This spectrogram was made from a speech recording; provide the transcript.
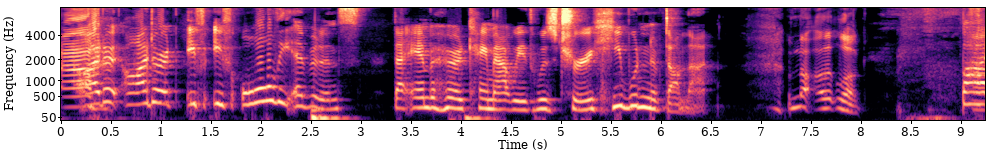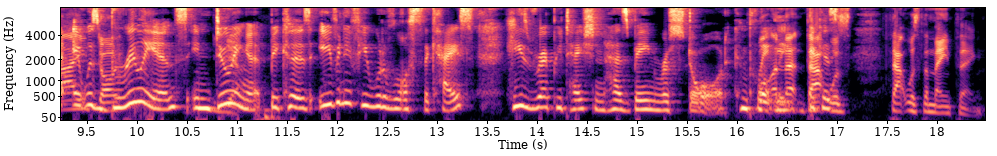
I don't, I don't. If if all the evidence that Amber Heard came out with was true, he wouldn't have done that. no, uh, look, But I it was brilliance in doing it because even if he would have lost the case, his reputation has been restored completely. well, and that, that because, was that was the main thing.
